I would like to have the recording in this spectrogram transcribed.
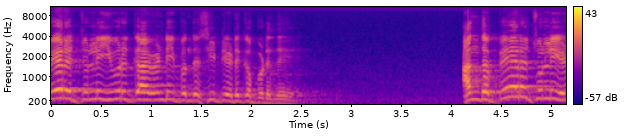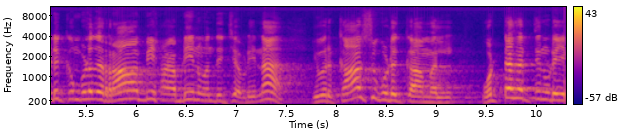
பேரை சொல்லி இவருக்காக வேண்டி இப்போ இந்த சீட்டு எடுக்கப்படுது. அந்த பேரை சொல்லி எடுக்கும் பொழுது ராபி அப்படின்னு வந்துச்சு அப்படின்னா இவர் காசு கொடுக்காமல் ஒட்டகத்தினுடைய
